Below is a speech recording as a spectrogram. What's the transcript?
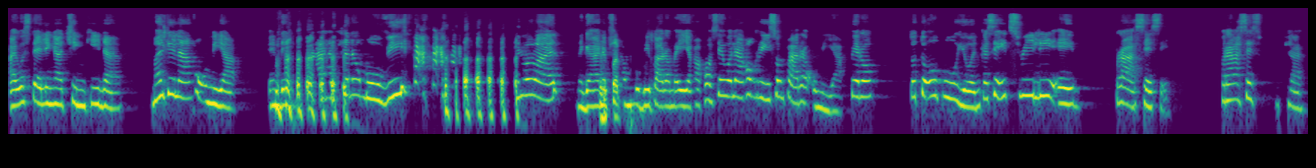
I was telling nga Chinky na, mahal, kailangan ko umiyak. And then, naghahanap siya ng movie. Di ba, mahal? Naghahanap siya ng movie para maiyak ako. Kasi wala akong reason para umiyak. Pero, totoo po yun. Kasi it's really a process eh. Process po siya.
